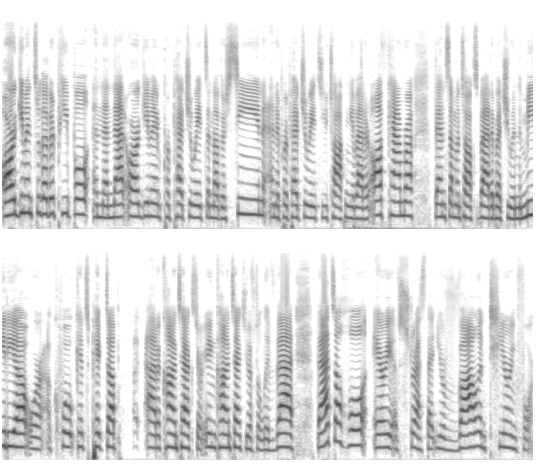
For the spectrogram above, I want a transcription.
arguments with other people and then that argument perpetuates another scene and it perpetuates you talking about it off camera. Then someone talks bad about you in the media or a quote gets picked up uh, out of context or in context. You have to live that. That's a whole area of stress that you're volunteering for.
